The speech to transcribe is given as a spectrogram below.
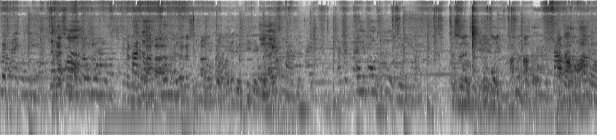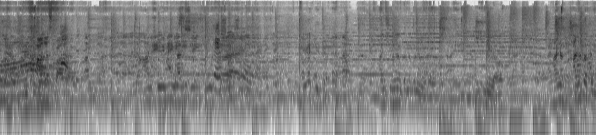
ไม่ใช่คนนี้这个是ลุงลุงลุง 这个是爸爸，这个是啊。过节有弟弟爷爷是吗 公公是爷爷吗？这是姑姑，他是大伯，大伯 Father's brother. 安心安心。对。安心那个那个女的回来，女儿回来，他那他那个本来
